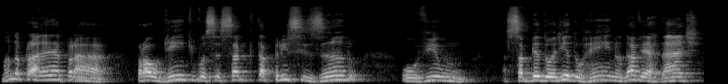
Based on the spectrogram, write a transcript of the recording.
Manda para é, alguém que você sabe que está precisando ouvir um, a sabedoria do reino, da verdade,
